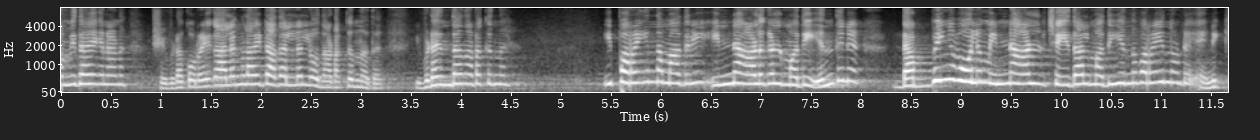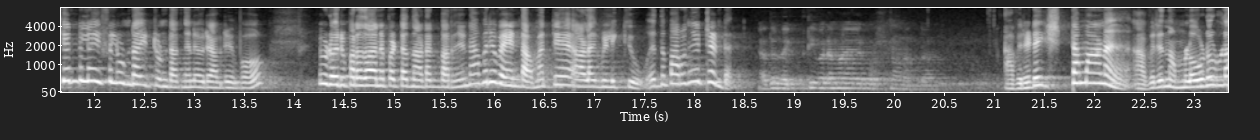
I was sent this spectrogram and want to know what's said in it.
സംവിധായകനാണ്. പക്ഷെ ഇവിടെ കുറേ കാലങ്ങളായിട്ട് അതല്ലല്ലോ നടക്കുന്നത്. ഇവിടെ എന്താ നടക്കുന്നത് ഈ പറയുന്ന മാതിരി ഇന്ന ആളുകൾ മതി. എന്തിന്? ഡബ്ബിങ് പോലും ഇന്ന ആൾ ചെയ്താൽ മതി എന്ന് പറയുന്നുണ്ട്. എനിക്ക് എന്റെ ലൈഫിൽ ഉണ്ടായിട്ടുണ്ട് അങ്ങനെ ഒരു അവരിപ്പോൾ ഇവിടെ ഒരു പ്രധാനപ്പെട്ട നടൻ പറഞ്ഞിട്ടുണ്ട് അവർ വേണ്ട മറ്റേ ആളെ വിളിക്കൂ എന്ന് പറഞ്ഞിട്ടുണ്ട്. അവരുടെ ഇഷ്ടമാണ്. അവർ നമ്മളോടുള്ള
